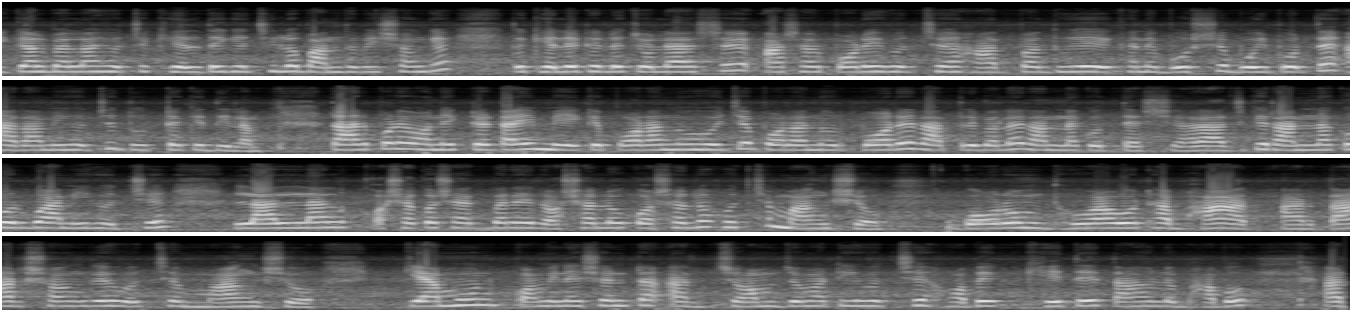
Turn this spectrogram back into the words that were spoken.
বিকালবেলায় হচ্ছে খেলতে গেছিল বান্ধবীর সঙ্গে। তো খেলে ঠেলে চলে আসে, আসার পরে হচ্ছে হাত পা ধুয়ে এখানে বসে বই পড়তে আর আমি হচ্ছে দুধটাকে দিলাম। তারপরে অনেকটা টাইম মেয়েকে পড়ানো হয়েছে, পড়ানোর পরে রাত্রেবেলায় রান্না করতে আসছি। আর আজকে রান্না করব আমি হচ্ছে লাল লাল কষা কষা একবারে রসালো কষালো হচ্ছে মাংস। গরম ধোয়া ওঠা ভাত আর তার সঙ্গে হচ্ছে মাংস। কেমন কম্বিনেশনটা আর জমজমাটি হচ্ছে, হবে খেতে? তাহলে ভাবো। আর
